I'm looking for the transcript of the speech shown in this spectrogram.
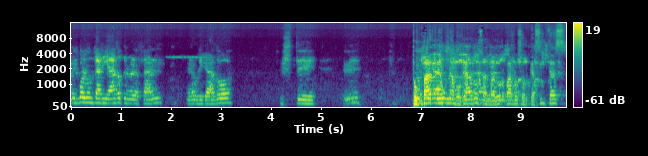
el voluntariado que no era tal, era obligado, este, tu padre, un abogado, Salvador Barros Orcasitas,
